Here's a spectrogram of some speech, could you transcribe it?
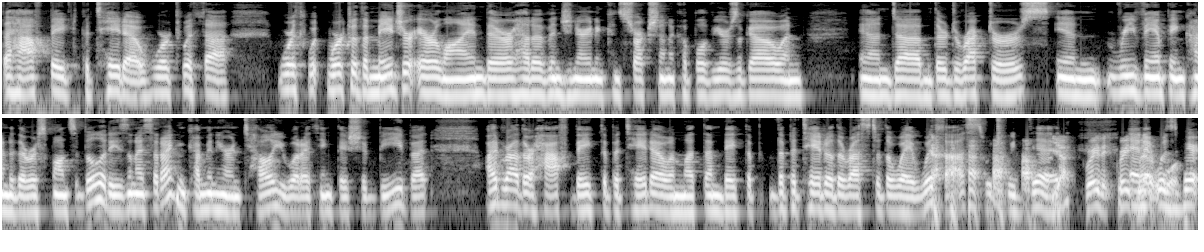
the half-baked potato worked with uh, worked worked with a major airline, their head of engineering and construction, a couple of years ago, and and um, their directors in revamping kind of their responsibilities. And I said, I can come in here and tell you what I think they should be, but I'd rather half bake the potato and let them bake the, the potato the rest of the way with us, which we did. yeah, great, great. And metaphor. it was very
